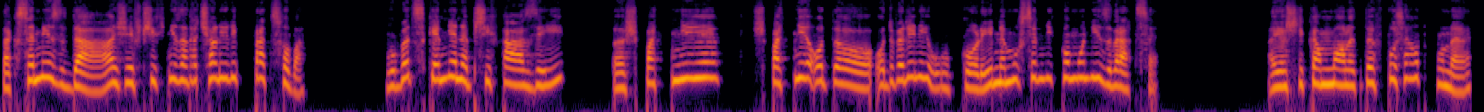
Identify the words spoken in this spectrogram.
tak se mi zdá, že všichni začali pracovat. Vůbec ke mně nepřichází špatně špatně od, odvedený úkoly, nemusím nikomu nic vracet. A já říkám, no ale to je v pořádku, ne?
